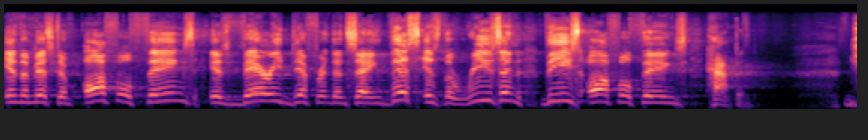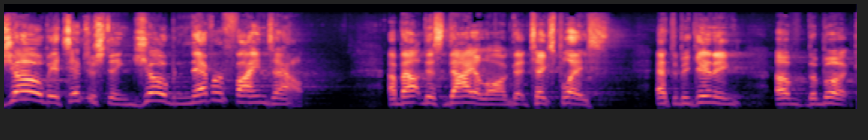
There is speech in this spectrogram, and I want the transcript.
in the midst of awful things is very different than saying, This is the reason these awful things happened. Job, it's interesting, Job never finds out about this dialogue that takes place at the beginning of the book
